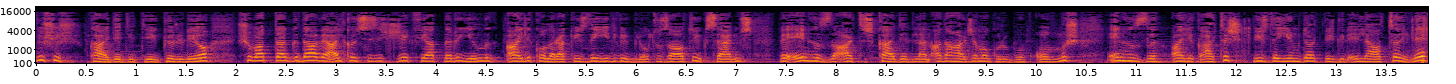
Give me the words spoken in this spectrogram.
düşüş kaydedildiği görülüyor. Şubat'ta gıda ve alkolsüz içecek fiyatları yıllık aylık olarak %7,36 yükselmiş ve en hızlı artış kaydedilen ana harcama grubu olmuş. En hızlı aylık artış %24,56 ile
